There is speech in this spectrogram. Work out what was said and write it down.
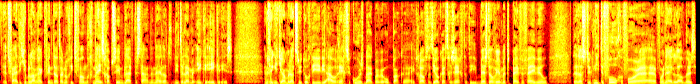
het feit dat je belangrijk vindt dat er nog iets van gemeenschapszin blijft bestaan in Nederland. niet alleen maar ikke ikke is. En dan vind ik het jammer dat ze nu toch die, die oude rechtse koers blijkbaar weer oppakken. Ik geloof dat hij ook heeft gezegd dat hij best wel weer met de PVV wil. Nou, dat is natuurlijk niet te volgen voor, uh, voor Nederlanders.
